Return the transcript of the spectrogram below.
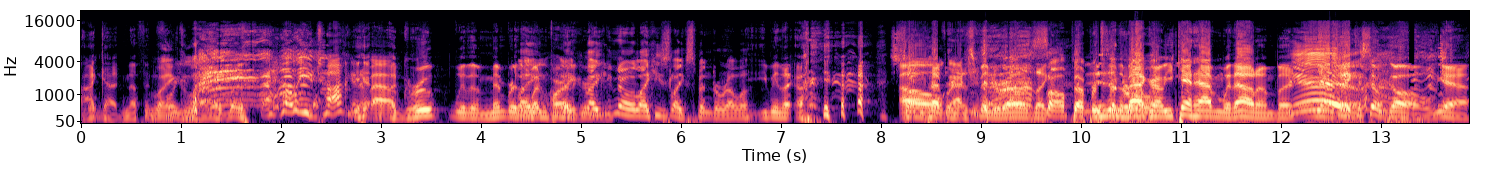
I got nothing for Like, you. What the hell are you talking a about? A group with a member that like, wasn't part like, of the group. like you know, like he's like Spinderella. you mean like salt Oh, and pepper and gotcha. Spinderella? is like Salt, pepper, is in the background. You can't have them without them, but yeah, Yeah. they can still go. Yeah,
